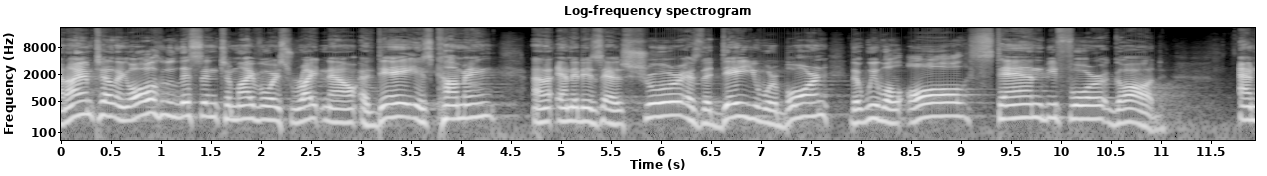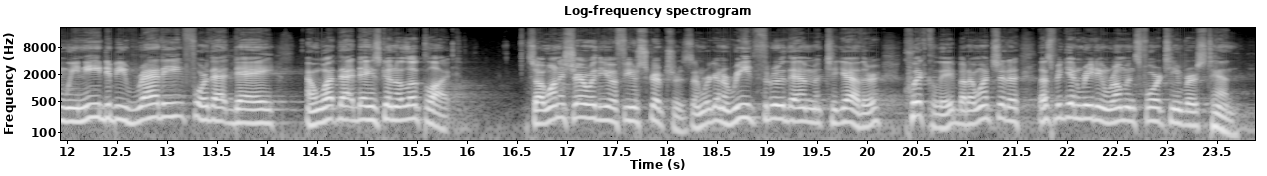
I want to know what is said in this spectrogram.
And I am telling all who listen to my voice right now a day is coming And, and it is as sure as the day you were born that we will all stand before God. And we need to be ready for that day and what that day is going to look like. So I want to share with you a few scriptures, and we're going to read through them together quickly, but I want you to, let's begin reading Romans 14, verse 10.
